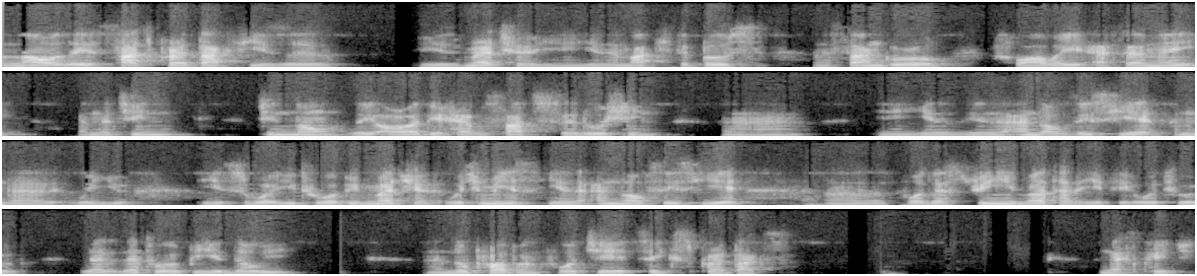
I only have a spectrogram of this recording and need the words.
now this such product is uh, is mature in, in the market. Both uh, Sungrow, Huawei SMA, and Jin Jinnon, they already have such solution uh, in, in the end of this year, and uh, we it will it will be mature, which means in the end of this year, uh, for the string inverter, if it will that that will be no uh, no problem for G6 products. Next page.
